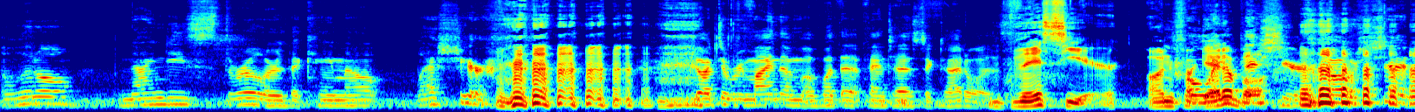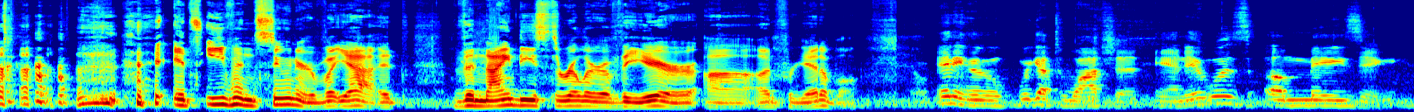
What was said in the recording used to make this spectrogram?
a little 90s thriller that came out last year. Would you like to remind them of what that fantastic title is? this year, Oh, wait, unforgettable. this year. Oh, shit. it's even sooner, but yeah, it the '90s thriller of the year, uh, unforgettable. Anywho, we got to watch it, and it was amazing.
